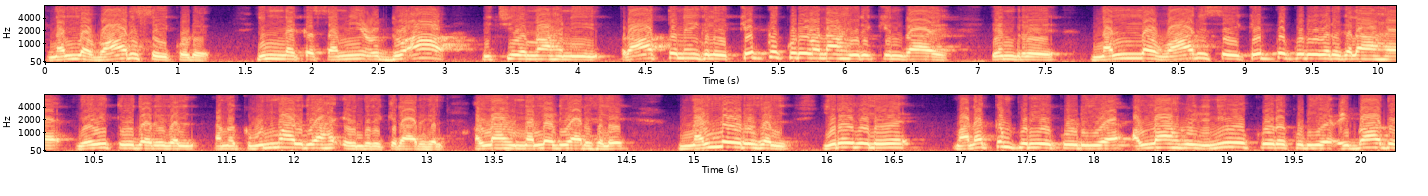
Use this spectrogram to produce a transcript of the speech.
நல்ல வாரிசை கொடு. இன்னக்க சமீ துஆ நிச்சயமாக நீ பிரார்த்தனைகளை கேட்கக்கூடியவனாக இருக்கின்றாய் என்று நல்ல வாரிசை கேட்கக்கூடியவர்களாக இறை தூதர்கள் நமக்கு முன்மாதிரியாக இருந்திருக்கிறார்கள். அல்லாஹின் நல்லடியார்களே நல்லவர்கள் இரவிலே வணக்கம் புரியக்கூடிய அல்லாஹுவை நினைவு கூறக்கூடிய இபாது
